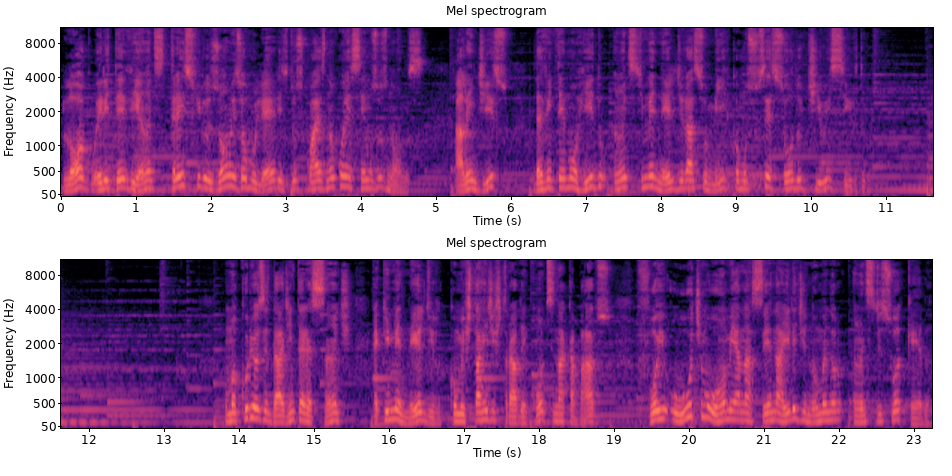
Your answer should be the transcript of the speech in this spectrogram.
Logo, ele teve antes três filhos homens ou mulheres dos quais não conhecemos os nomes. Além disso, devem ter morrido antes de Meneldir assumir como sucessor do tio Isildur. Uma curiosidade interessante é que Meneldir, como está registrado em Contos Inacabados, foi o último homem a nascer na Ilha de Númenor antes de sua queda.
